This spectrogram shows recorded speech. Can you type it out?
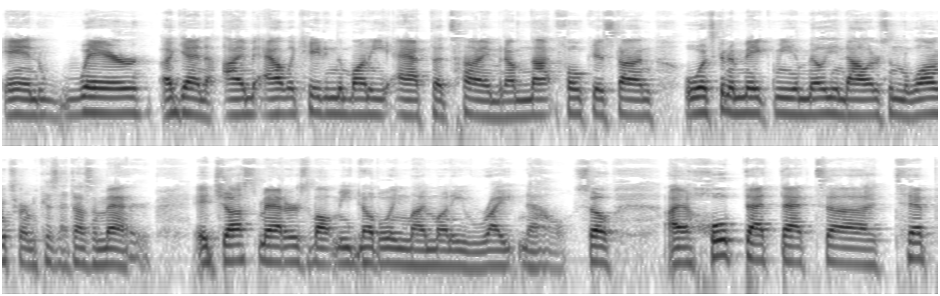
and where, again, I'm allocating the money at the time and I'm not focused on well, what's going to make me a million dollars in the long term because that doesn't matter. It just matters about me doubling my money right now. So I hope that that uh, tip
